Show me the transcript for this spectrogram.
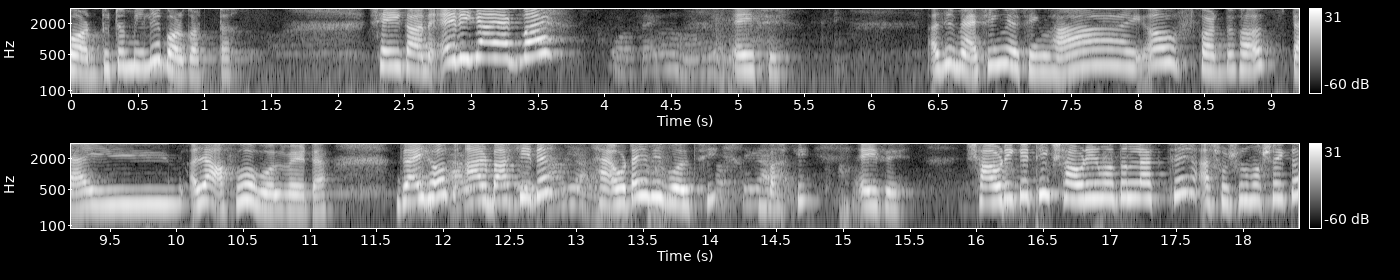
বর, দুটো মিলে বরকর্তা। সেই কারণে। এদিকে আয় একবার। এই যে। আচ্ছা ম্যাচিং ম্যাচিং ভাই ও ফর দ্য ফার্স্ট টাইম আচ্ছা আফুও বলবে এটা। যাই হোক, আর বাকিদের হ্যাঁ ওটাই আমি বলছি। বাকি, এই যে। শাওরিকে ঠিক শাওরির মতন লাগছে আর শ্বশুরমশাইকে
